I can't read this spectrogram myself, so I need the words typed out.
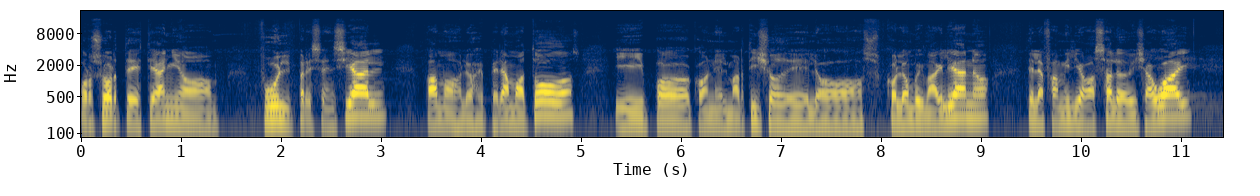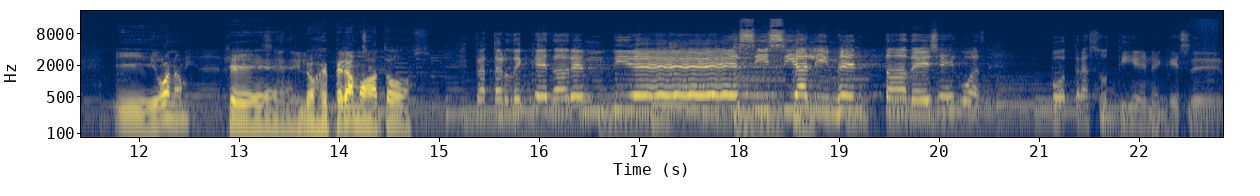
por suerte este año full presencial, vamos, los esperamos a todos y con el martillo de los Colombo y Magliano, de la familia Basalo de Villaguay y bueno, que los esperamos a todos. Tratar de quedar en pie si se alimenta de yeguas, potrazo tiene que ser.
